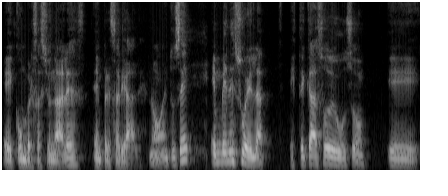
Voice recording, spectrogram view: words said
eh, conversacionales empresariales. ¿no? Entonces, en Venezuela, este caso de uso eh,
